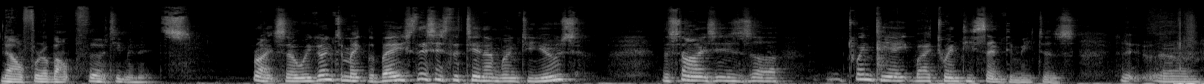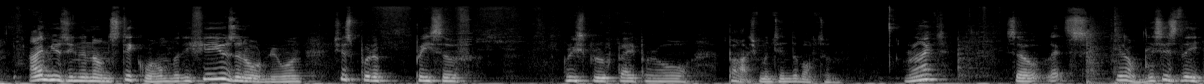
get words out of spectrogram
now for about 30 minutes. Right, so we're going to make the base. This is the tin I'm going to use. The size is uh, 28 by 20 centimeters. Um, I'm using a non-stick one, but if you use an ordinary one, just put a piece of greaseproof paper or parchment in the bottom. Right? So let's, you know, this is the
